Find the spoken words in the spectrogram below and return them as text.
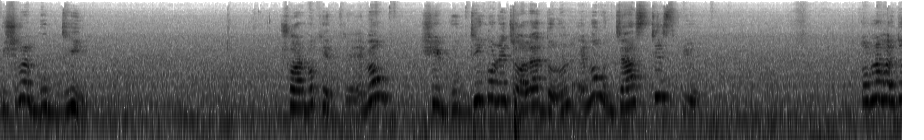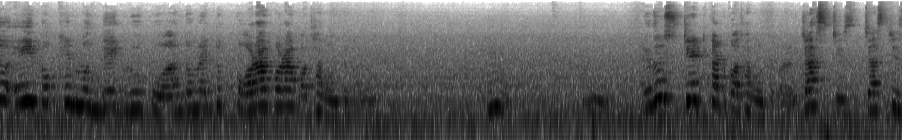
বিশেষ করে বুদ্ধি। সর্বক্ষেত্রে এবং সেই বুদ্ধি করে চলার দরুন এবং জাস্টিস প্রিয় তোমরা হয়তো এই পক্ষের মধ্যে গ্রুপ ওয়ান তোমরা একটু কড়া কড়া কথা বলতে পারো। হুম, একদম স্ট্রেট কাট কথা বলতে পারো। জাস্টিস জাস্টিস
